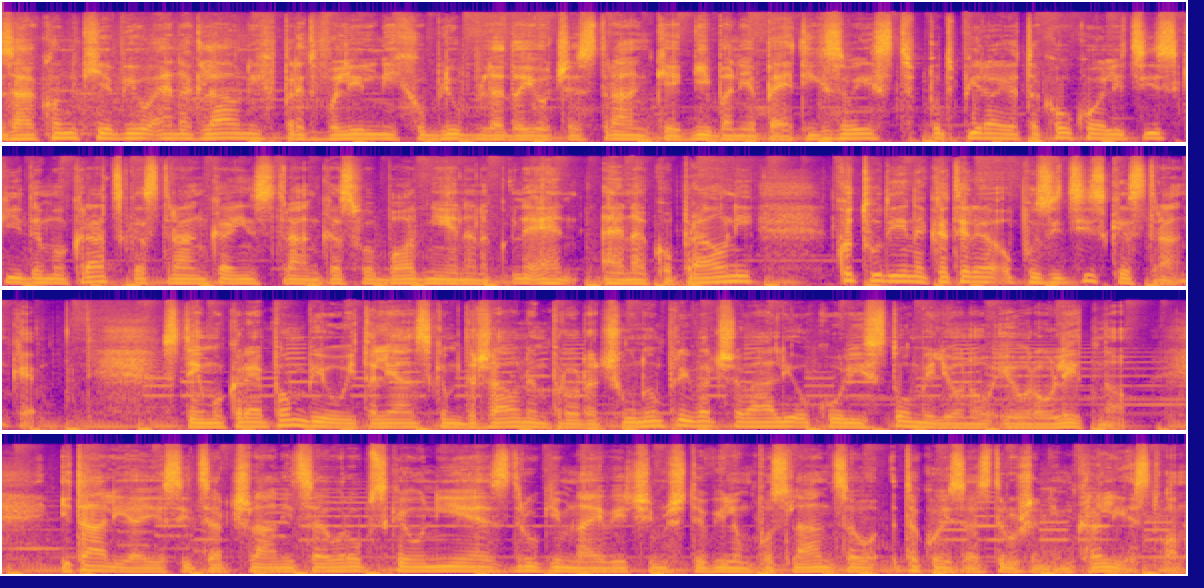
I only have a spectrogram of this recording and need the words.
Zakon, ki je bil ena glavnih predvolilnih obljub vladajoče stranke Gibanje petih zvest, podpirajo tako koalicijski demokratska stranka in stranka Svobodni in enakopravni, kot tudi nekatere opozicijske stranke. S tem ukrepom bi v italijanskem državnem proračunu privačevali okoli 100 milijonov evrov letno. Italija je sicer članica Evropske unije z drugim največjim številom poslancev, takoj za Združenim kraljestvom.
